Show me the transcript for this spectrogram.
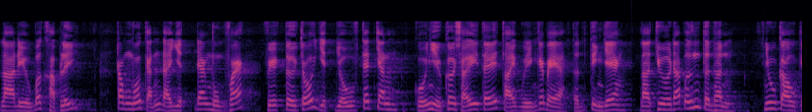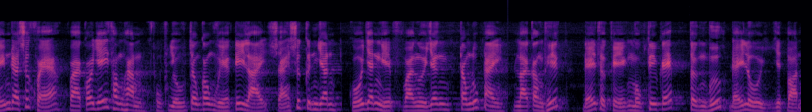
là điều bất hợp lý. Trong bối cảnh đại dịch đang bùng phát, việc từ chối dịch vụ test nhanh của nhiều cơ sở y tế tại huyện Cái Bè, tỉnh Tiền Giang là chưa đáp ứng tình hình. Nhu cầu kiểm tra sức khỏe và có giấy thông hành phục vụ trong công việc đi lại, sản xuất kinh doanh của doanh nghiệp và người dân trong lúc này là cần thiết để thực hiện mục tiêu kép từng bước đẩy lùi dịch bệnh.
